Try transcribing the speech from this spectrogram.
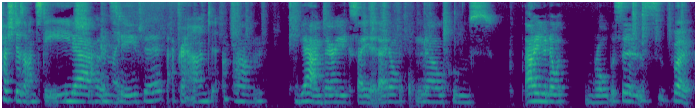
how she does on stage. Yeah, how and like stage it. background. Um, yeah, I'm very excited. I don't know who's. I don't even know what role this is, but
